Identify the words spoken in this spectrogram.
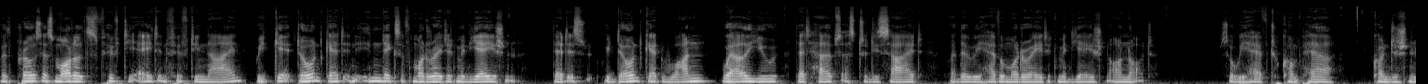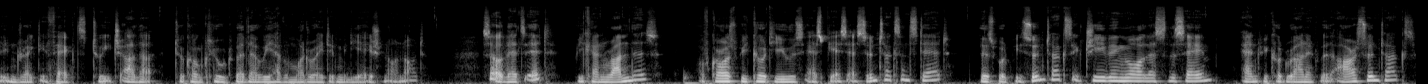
with process models 58 and 59, we get, don't get an index of moderated mediation. That is, we don't get one value that helps us to decide whether we have a moderated mediation or not. So we have to compare conditional indirect effects to each other to conclude whether we have a moderated mediation or not. So that's it. We can run this. Of course, we could use SPSS syntax instead. This would be syntax achieving more or less the same. And we could run it with R syntax.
